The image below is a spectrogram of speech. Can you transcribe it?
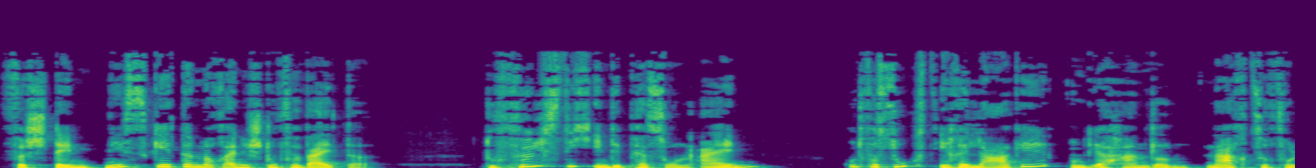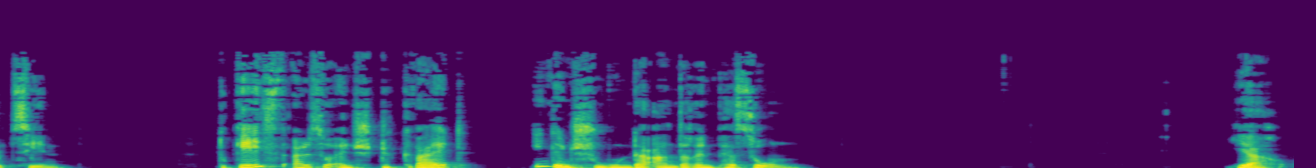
Verständnis geht dann noch eine Stufe weiter. Du fühlst dich in die Person ein und versuchst ihre Lage und ihr Handeln nachzuvollziehen. Du gehst also ein Stück weit in den Schuhen der anderen Person. Ja,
